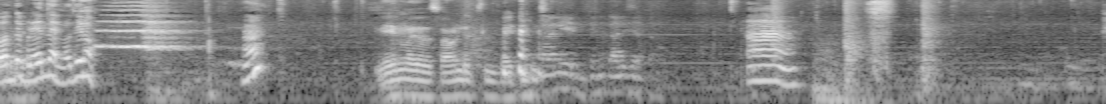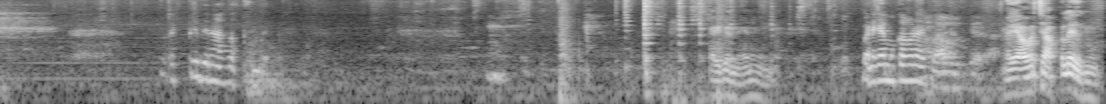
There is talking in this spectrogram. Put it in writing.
వద్దు ఇప్పుడు ఏందని నువ్వు తిను. ఆ? ఏం సౌండ్ వచ్చింది బయట తినాల్సి వస్తుంది అయిపోయింది నేనే బెండకాయ ముక్కలు కూడా అది ఎవరు చెప్పలేదు నువ్వు.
